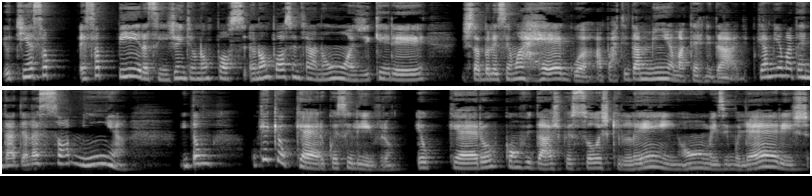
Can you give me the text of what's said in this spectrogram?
Eu tinha essa, essa pira, assim, gente, eu não posso, eu não posso entrar numa de querer estabelecer uma régua a partir da minha maternidade, porque a minha maternidade ela é só minha. Então, o que, que eu quero com esse livro? Eu quero convidar as pessoas que leem, homens e mulheres,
